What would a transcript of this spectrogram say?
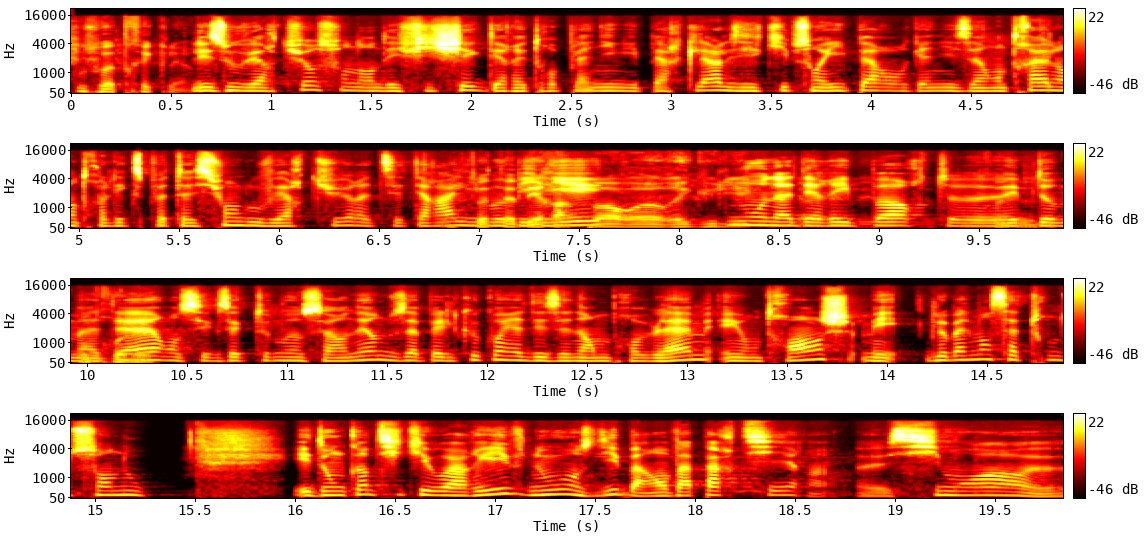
tout soit très clair Les ouvertures sont dans des fichiers avec des rétro-planning hyper clairs. Les équipes sont hyper organisées entre elles, entre l'exploitation, l'ouverture, etc. T'as des L'immobilier. rapports euh, réguliers Nous, on a des reports euh, hebdomadaires. On sait exactement où ça en est. On nous appelle que quand il y a des énormes problèmes et on Mais globalement, ça tourne sans nous. Et donc, quand Tikeo arrive, nous, on se dit, bah, on va partir euh, six mois euh,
